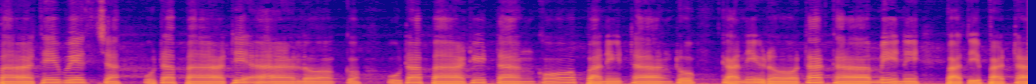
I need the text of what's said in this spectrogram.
ปาทิเวชชาอุทปาทิอาโลโก อุทปาทิตังโคปานิทังทุกกานิโรธาคามินิปฏิปัฏฐา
